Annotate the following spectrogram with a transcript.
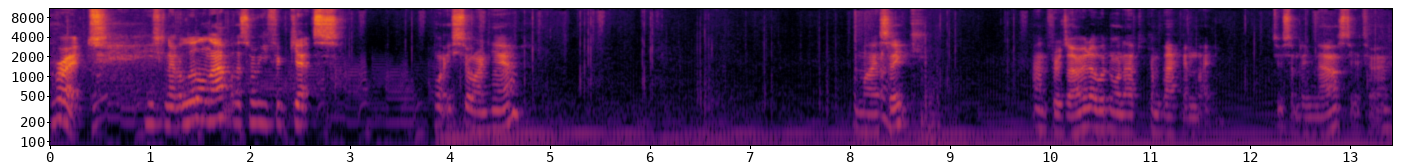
Right. He's gonna have a little nap. Let's hope he forgets what he saw in here. For my sake. And for his own, I wouldn't want to have to come back and, like, do something nasty to him.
